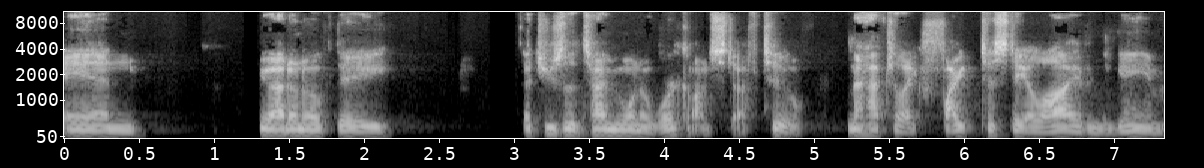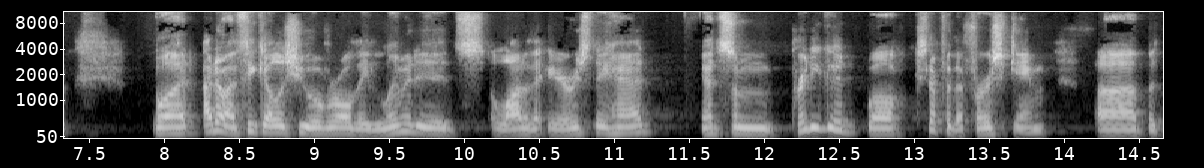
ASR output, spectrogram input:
And you know, I don't know if they that's usually the time you want to work on stuff too, not have to like fight to stay alive in the game. But I don't know. I think LSU overall they limited a lot of the errors they had. They had some pretty good, well, except for the first game. Uh, but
